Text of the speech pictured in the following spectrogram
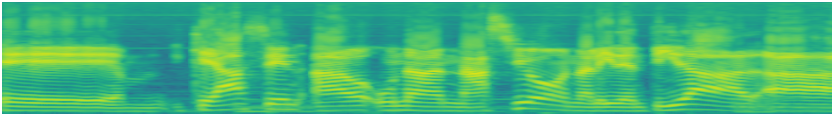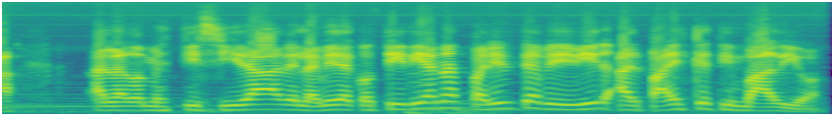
eh, que hacen a una nación, a la identidad, a, a la domesticidad de la vida cotidiana para irte a vivir al país que te invadió.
